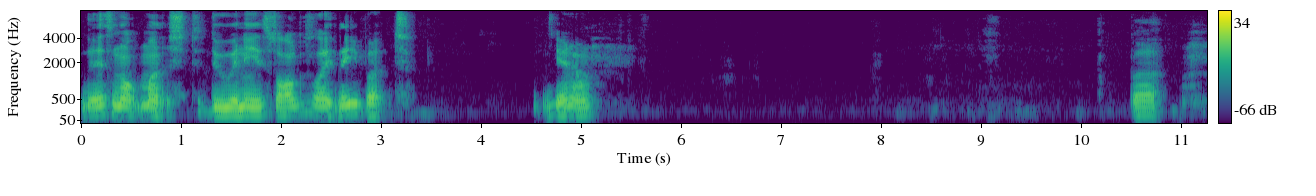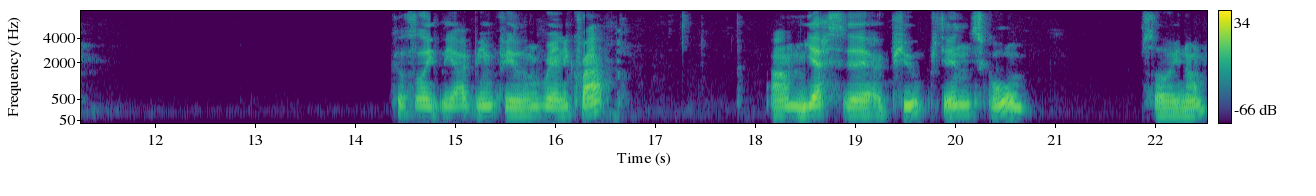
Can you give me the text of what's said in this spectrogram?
there's not much to do in these vlogs lately, but you know. But because lately I've been feeling really crap. Um, yesterday I puked in school, so you know.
